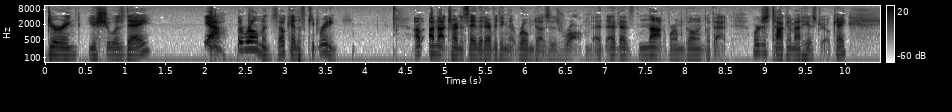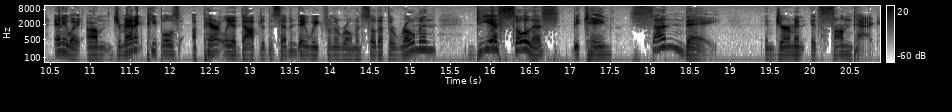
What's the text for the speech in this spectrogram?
during Yeshua's day? Yeah, the Romans. Okay, let's keep reading. I'm not trying to say that everything that Rome does is wrong. That, that, that's not where I'm going with that. We're just talking about history, okay? Anyway, um, Germanic peoples apparently adopted the seven day week from the Romans so that the Roman Dies Solis became Sunday. In German, it's Sonntag.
